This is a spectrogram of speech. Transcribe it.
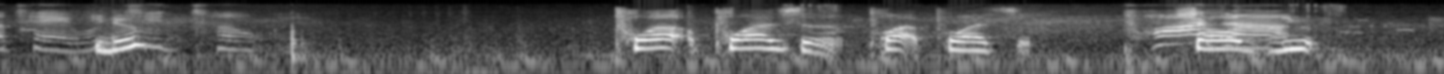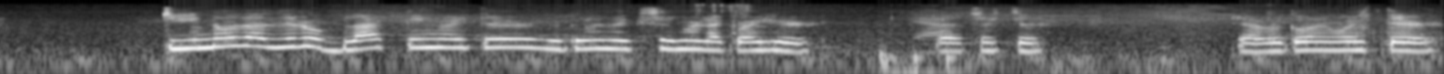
Okay, what You you do? she told me? Po- poison, po- poison. So you, do you know that little black thing right there? We're going like somewhere like right here. Yeah. That's right there. Yeah, we're going right there.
